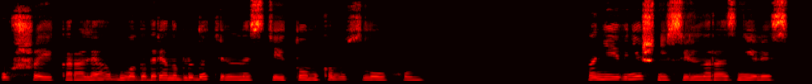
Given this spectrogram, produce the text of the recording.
ушей короля благодаря наблюдательности и тонкому слуху. Они и внешне сильно разнились.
